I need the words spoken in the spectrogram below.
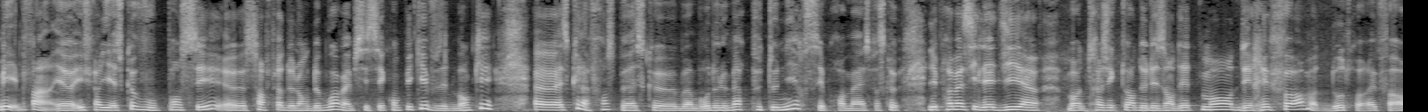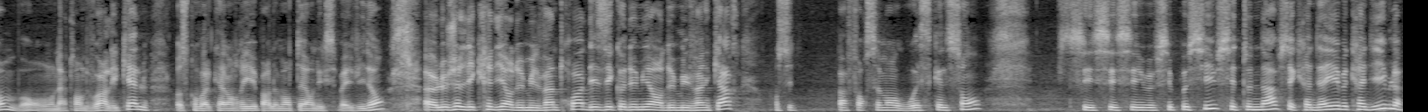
Mais enfin, euh, est-ce que vous pensez, euh, sans faire de langue de bois, même si c'est compliqué, vous êtes banquier, euh, est-ce que la France peut, est-ce que ben, Bruno peut tenir ses promesses? Parce que les promesses, il a dit, bon, une trajectoire de désendettement, des réformes, d'autres réformes. Bon, on attend de voir lesquelles. Lorsqu'on voit le calendrier parlementaire, on dit que c'est pas évident. Le gel des crédits en 2023, des économies en 2024. On sait pas forcément où est-ce qu'elles sont c'est possible, c'est tenable, c'est crédible,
